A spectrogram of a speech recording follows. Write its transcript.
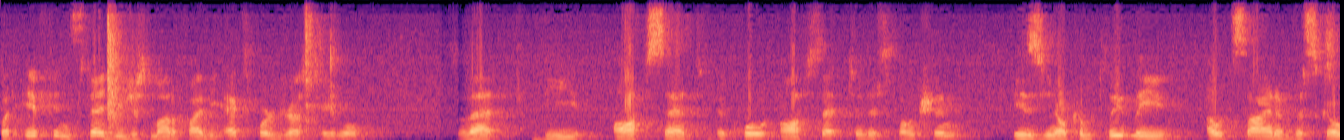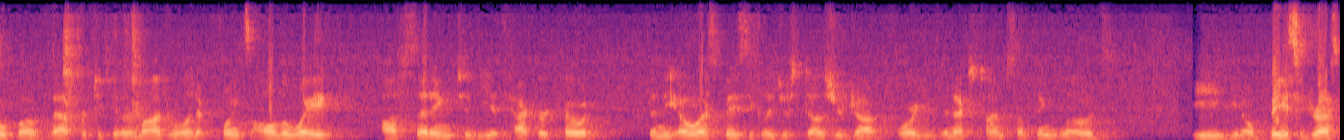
But if instead you just modify the export address table so that the offset, the quote offset to this function is, you know, completely outside of the scope of that particular module and it points all the way offsetting to the attacker code, then the OS basically just does your job for you. The next time something loads, the, you know, base address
